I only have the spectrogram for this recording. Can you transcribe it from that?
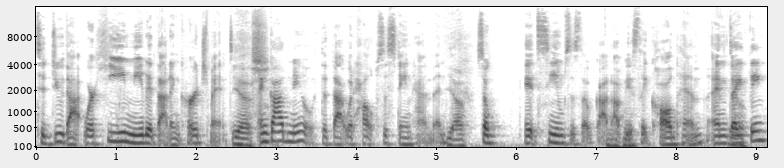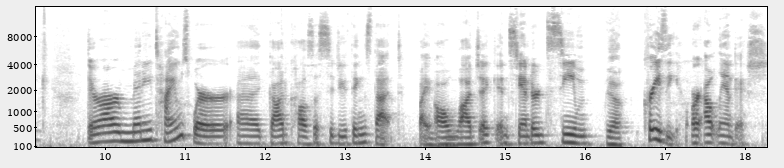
to do that, where he needed that encouragement. Yes. and God knew that that would help sustain him, and Yeah. so it seems as though God obviously called him, and I think there are many times where uh, God calls us to do things that, by all logic and standards, seem Yeah. Crazy or outlandish.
